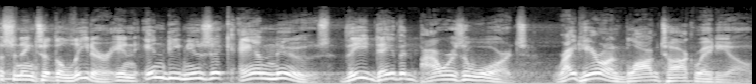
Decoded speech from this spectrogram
listening to the leader in indie music and news, the David Bowers Awards, right here on Blog Talk Radio.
